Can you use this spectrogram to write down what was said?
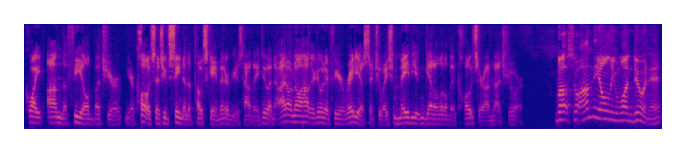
quite on the field, but you're you're close, as you've seen in the post game interviews how they do it. Now I don't know how they're doing it for your radio situation. Maybe you can get a little bit closer. I'm not sure. Well, so I'm the only one doing it,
